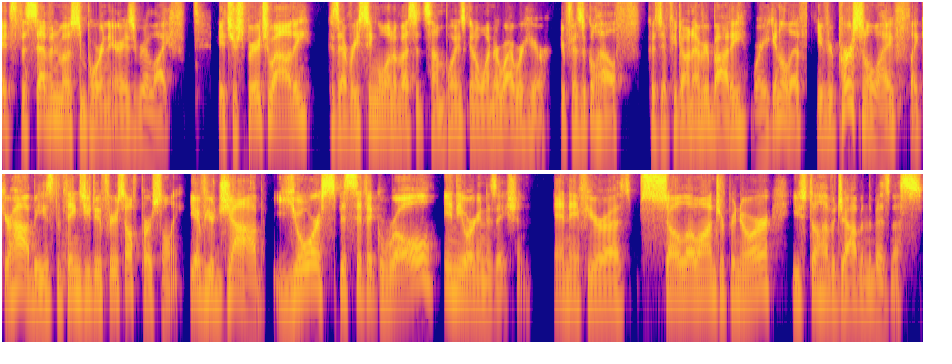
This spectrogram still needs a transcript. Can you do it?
It's the seven most important areas of your life. It's your spirituality, because every single one of us at some point is going to wonder why we're here. Your physical health, because if you don't have your body, where are you going to live? You have your personal life, like your hobbies, the things you do for yourself personally. You have your job, your specific role in the organization. And if you're a solo entrepreneur, you still have a job in the business.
